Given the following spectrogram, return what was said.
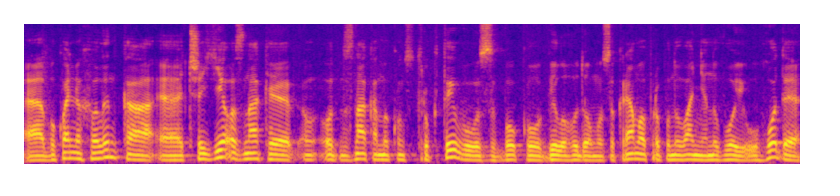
Е, буквально хвилинка. Е, чи є ознаки ознаками конструктиву з боку Білого Дому, зокрема пропонування нової угоди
